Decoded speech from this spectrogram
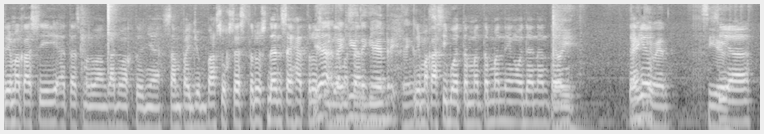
Terima kasih atas meluangkan waktunya. Sampai jumpa, sukses terus dan sehat terus Ya, Iga thank Mas you, thank you. Henry. Thank you. Terima kasih buat teman-teman yang udah nonton. Yoi. Thank, you. man. See you. See ya.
